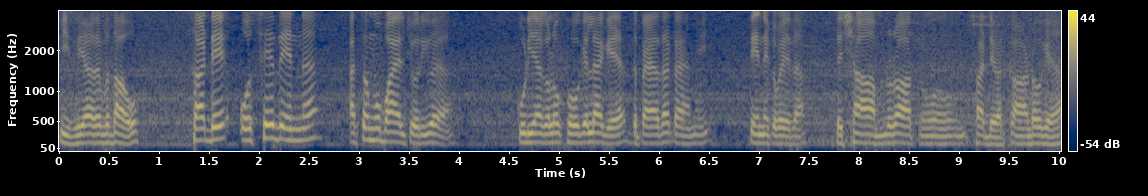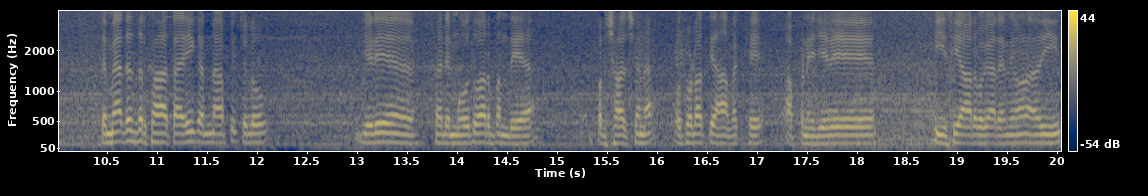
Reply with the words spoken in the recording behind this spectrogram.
ਪੀਸੀਆਰ ਵਧਾਓ। ਸਾਡੇ ਉਸੇ ਦਿਨ ਇੱਥੋਂ ਮੋਬਾਈਲ ਚੋਰੀ ਹੋਇਆ। ਕੁੜੀਆਂ ਕੋਲੋਂ ਖੋ ਕੇ ਲੈ ਗਏ ਆ ਦੁਪਹਿਰ ਦਾ ਟਾਈਮ ਸੀ। 3 ਵਜੇ ਦਾ ਤੇ ਸ਼ਾਮ ਨੂੰ, ਰਾਤ ਨੂੰ ਸਾਡੇ ਵਰ ਕਾਂਡ ਹੋ ਗਿਆ। ਤੇ ਮੈਂ ਤਾਂ ਦਰਖਾਸਤ ਇਹੀ ਕਰਨਾ ਵੀ ਚਲੋ ਜਿਹੜੇ ਸਾਡੇ ਮੋਹਤਵਾਰ ਬੰਦੇ ਆ, ਪ੍ਰਸ਼ਾਸਨ ਆ, ਉਹ ਥੋੜਾ ਧਿਆਨ ਰੱਖੇ। ਆਪਣੇ ਜਿਹੜੇ ਪੀਸੀਆਰ ਵਗੈਰਾ ਨੇ ਉਹਨਾਂ ਦੀ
